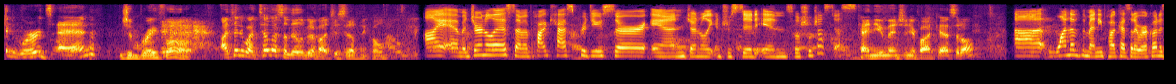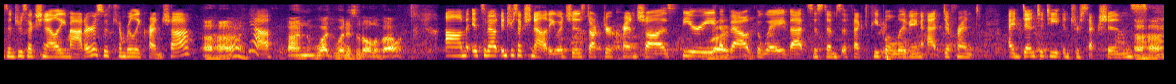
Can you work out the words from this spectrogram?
Edwards and Ja'Brae Faulk. I tell you what, tell us a little bit about yourself, Nicole. I am a journalist, I'm a podcast producer, and generally interested in social justice. Can you mention your podcast at all? Uh, one of the many podcasts that I work on is Intersectionality Matters with Kimberlé Crenshaw. Uh huh. Yeah. And what, what is it all about? Um, it's about intersectionality, which is Dr. Crenshaw's theory Right. about the way that systems affect people living at different identity intersections Uh-huh.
